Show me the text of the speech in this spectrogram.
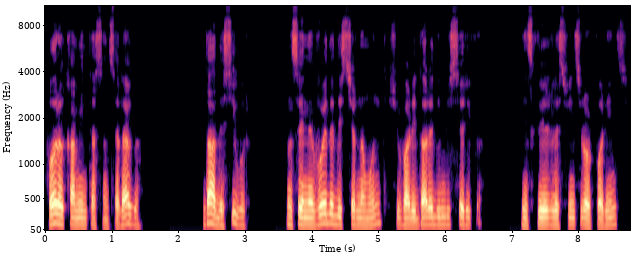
fără ca mintea să înțeleagă? Da, desigur. Însă e nevoie de discernământ și validare din biserică, din scrierile Sfinților Părinți,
